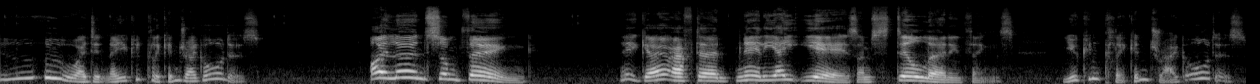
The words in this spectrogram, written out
Ooh, I didn't know you could click and drag orders. I learned something! There you go, after nearly eight years, I'm still learning things. You can click and drag orders.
